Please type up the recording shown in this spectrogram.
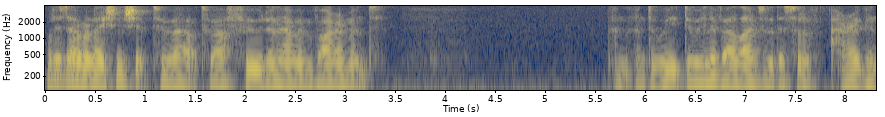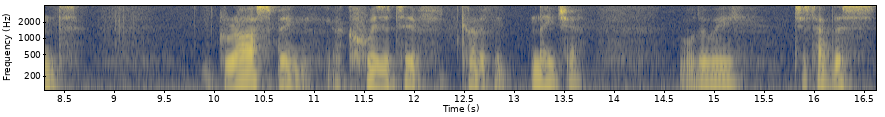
What is our relationship to our to our food and our environment? And and do we do we live our lives with this sort of arrogant, grasping, acquisitive kind of nature? Or do we just have this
